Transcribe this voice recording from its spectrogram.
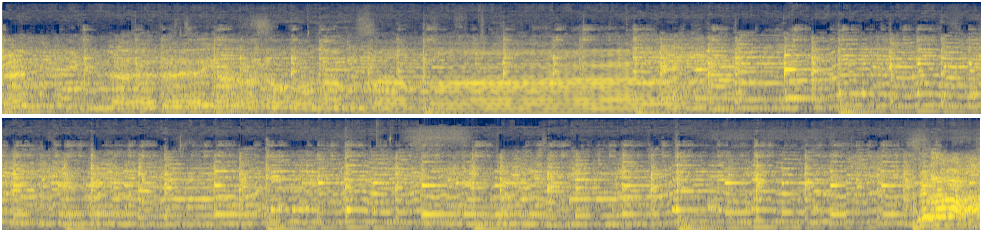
Ben kimlere yar olamam Bravo!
